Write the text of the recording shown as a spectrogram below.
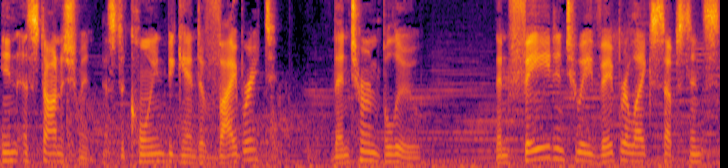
in astonishment as the coin began to vibrate, then turn blue, then fade into a vapor like substance,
